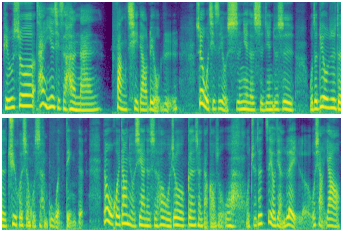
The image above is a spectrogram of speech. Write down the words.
比如说，餐饮业其实很难放弃掉六日，所以我其实有十年的时间，就是我的六日的聚会生活是很不稳定的。那我回到纽西兰的时候，我就跟神祷告说：哇，我觉得这有点累了，我想要。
